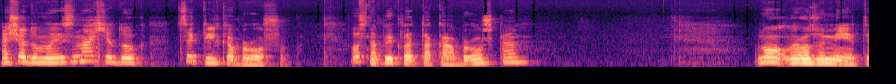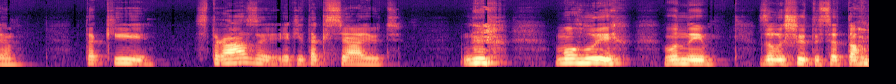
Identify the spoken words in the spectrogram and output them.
А щодо моїх знахідок, це кілька брошок. Ось, наприклад, така брошка. Ну, ви розумієте, такі стрази, які так сяють, не могли вони залишитися там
